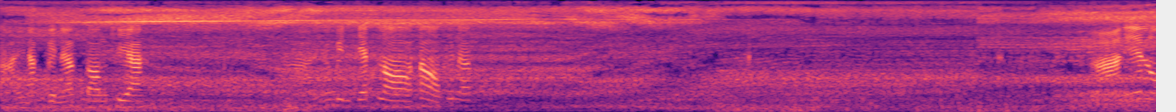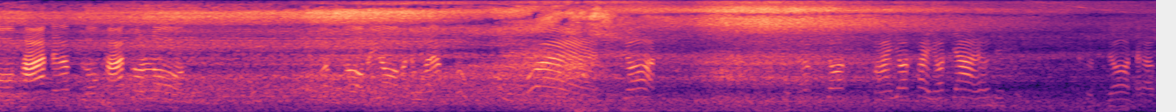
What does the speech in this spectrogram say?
อ่านี่นักบินนะครับกองเชียร์เครื่องบินเจ็ตรอต่อขึ้นนะครับ อ่านี่โลพาร์ทนะครับ โลพาร์ทรอรอรถรอไม่รอมาดูนะครับโอ้โหยอดยอดมายอดไผ่ยอดหญ้าแล้วนี่สุดยอดนะครับ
